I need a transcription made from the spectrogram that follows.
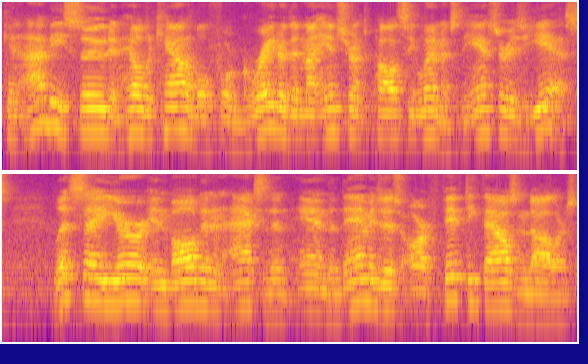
can I be sued and held accountable for greater than my insurance policy limits? The answer is yes. Let's say you're involved in an accident and the damages are $50,000.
